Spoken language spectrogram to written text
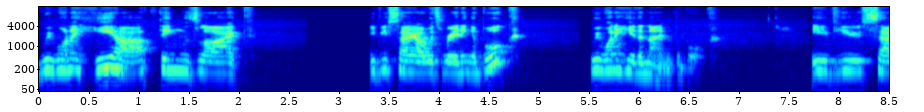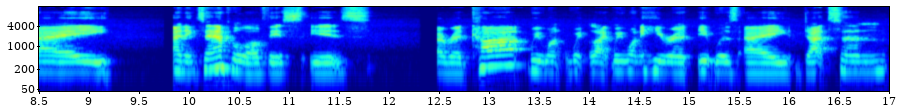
we want to hear things like if you say, I was reading a book, we want to hear the name of the book. If you say, an example of this is a red car. We want we, like we want to hear it. It was a Datsun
